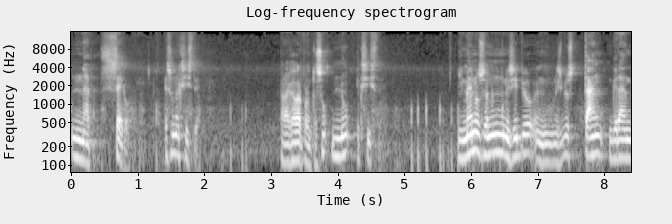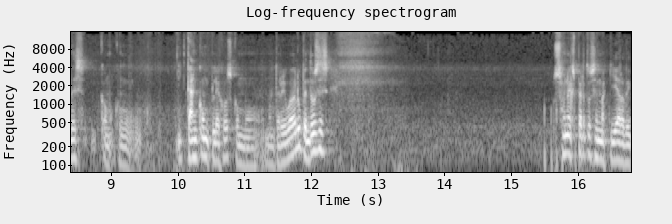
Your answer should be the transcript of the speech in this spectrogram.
nada, cero. Eso no existe. Para acabar pronto, eso no existe. Y menos en un municipio, en municipios tan grandes como, como y tan complejos como Monterrey y Guadalupe. Entonces, son expertos en maquillar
